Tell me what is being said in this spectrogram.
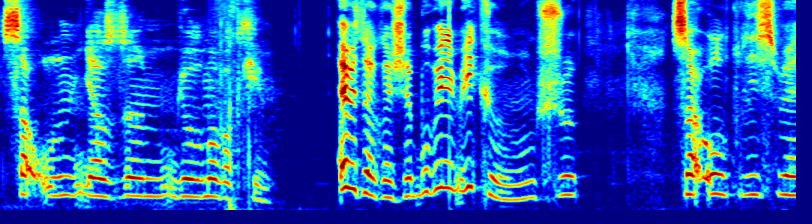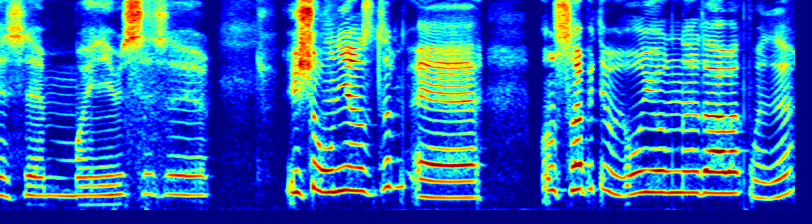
sağ olun yazdığım yoruma bakayım. Evet arkadaşlar bu benim ilk yorumum. Şu sağ ol please vs my name is Cesar. İşte onu yazdım. Ee, onu sabitlemedim. O yorumlara daha bakmadı.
